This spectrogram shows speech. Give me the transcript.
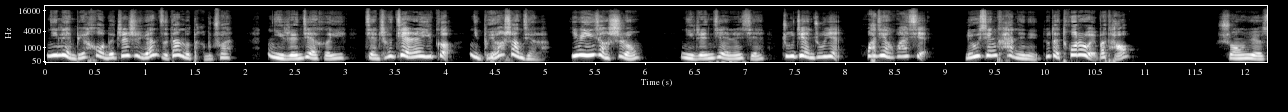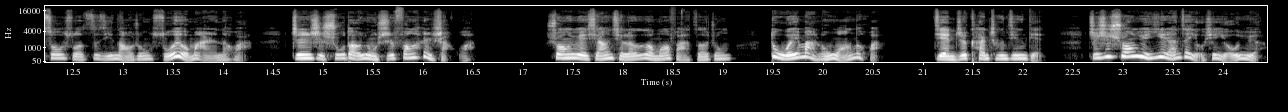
你脸皮厚的真是原子弹都打不穿。你人剑合一，简称贱人一个。你不要上剑了，因为影响市容。你人见人嫌，猪见猪厌，花见花谢，流星看见你都得拖着尾巴逃。双月搜索自己脑中所有骂人的话，真是书到用时方恨少啊！双月想起了《恶魔法则》中杜维骂龙王的话，简直堪称经典。只是双月依然在有些犹豫啊。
